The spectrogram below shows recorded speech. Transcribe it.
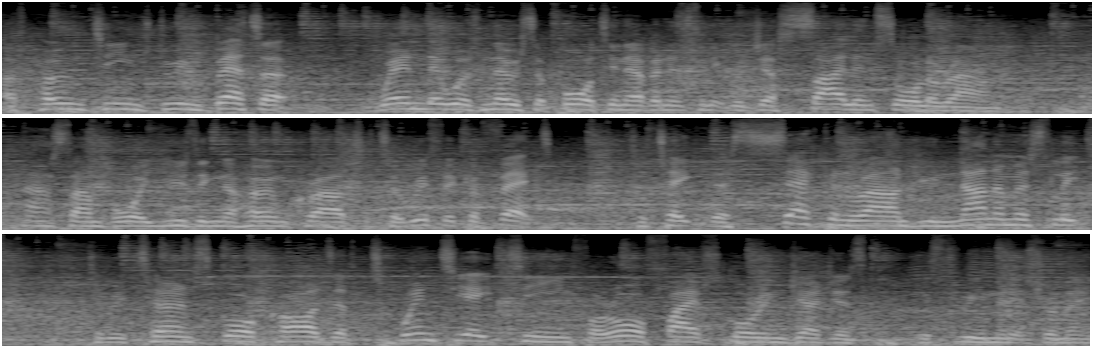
of home teams doing better when there was no supporting evidence and it was just silence all around. Hassan Boy using the home crowd to terrific effect to take the second round unanimously to return scorecards of 2018 for all five scoring judges with three minutes remaining.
